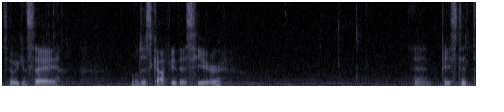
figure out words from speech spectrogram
So we can say, we'll just copy this here and paste it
